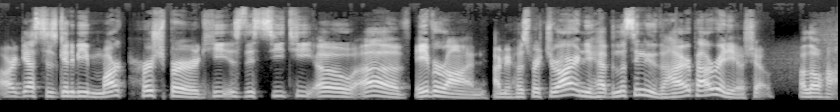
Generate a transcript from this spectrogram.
Our guest is going to be Mark Hirschberg. He is the CTO of Averon. I'm your host, Rick Girard, and you have been listening to the Hire Power Radio Show. Aloha.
